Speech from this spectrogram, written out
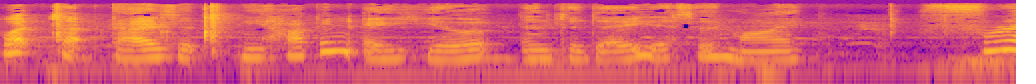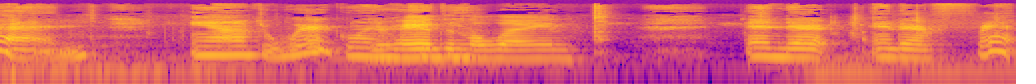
What's up, guys? It's me, Hoppin' A here, and today this is my friend, and we're going Your to hands be, in the lane. and our and our friend,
